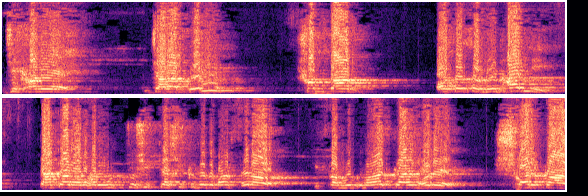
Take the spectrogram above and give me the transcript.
যেখানে যারা গরিব সন্তান, অথচ মেধাবী টাকার অভাবে উচ্চ শিক্ষা শিক্ষিত হতে পারছে না। ইসলাম হুকুমাত কায়েম হলে সরকার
